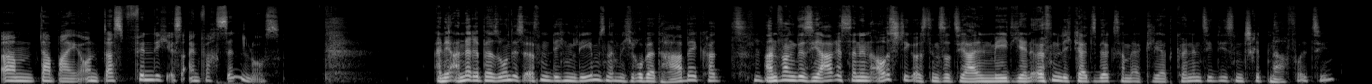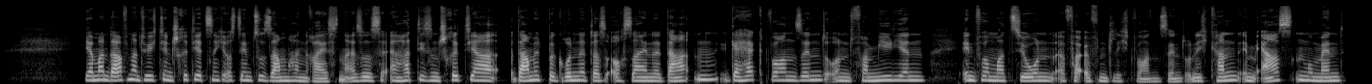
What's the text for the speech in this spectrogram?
ähm, dabei. Und das finde ich ist einfach sinnlos. Eine andere Person des öffentlichen Lebens, nämlich Robert Habeck, hat Anfang des Jahres seinen Ausstieg aus den sozialen Medien öffentlichkeitswirksam erklärt. Können Sie diesen Schritt nachvollziehen? Ja, man darf natürlich den Schritt jetzt nicht aus dem Zusammenhang reißen. Also es, er hat diesen Schritt ja damit begründet, dass auch seine Daten gehackt worden sind und Familieninformationen äh, veröffentlicht worden sind. Und ich kann im ersten Moment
